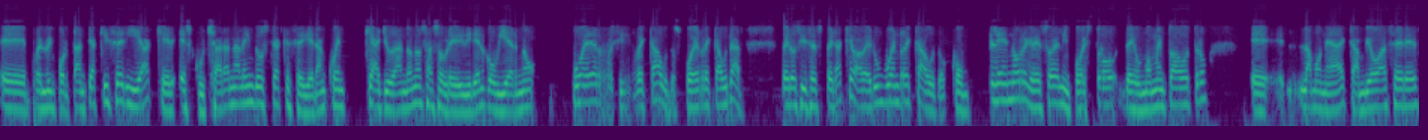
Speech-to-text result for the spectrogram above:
eh, pues lo importante aquí sería que escucharan a la industria, que se dieran cuenta que ayudándonos a sobrevivir el gobierno puede recibir recaudos, puede recaudar. Pero si se espera que va a haber un buen recaudo con pleno regreso del impuesto de un momento a otro, eh, la moneda de cambio va a ser es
